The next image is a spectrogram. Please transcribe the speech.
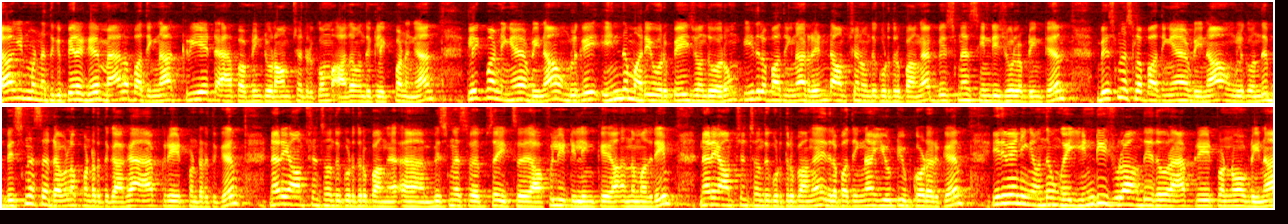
லாகின் பண்ணதுக்கு பிறகு மேலே பார்த்தீங்கன்னா கிரியேட் ஆப் அப்படின்ட்டு ஒரு ஆப்ஷன் இருக்கும். அதை வந்து கிளிக் பண்ணுங்கள் கிளிக் பண்ணிங்க அப்படின்னா உங்களுக்கு இந்த மாதிரி ஒரு பேஜ் வந்து வரும். இதில் பார்த்தீங்கன்னா ரெண்டு ஆப்ஷன் வந்து கொடுத்துருப்பாங்க. பிஸ்னஸ் இண்டிவிஜுவல் அப்படின்ட்டு. பிஸ்னஸில் பார்த்தீங்க அப்படின்னா உங்களுக்கு வந்து பிஸ்னஸை டெவலப் பண்ணுறதுக்காக ஆப் கிரியேட் பண்ணுறதுக்கு நிறைய ஆப்ஷன்ஸ் வந்து கொடுத்துருப்பாங்க. பிஸ்னஸ் வெப்சைட்ஸ் அஃபிலிட்டி லிங்க் அந்த மாதிரி நிறைய ஆப்ஷன்ஸ் வந்து கொடுத்துருப்பாங்க. இதில் பார்த்தீங்கன்னா யூடியூப் கூட இருக்குது இதுவே நீங்கள் வந்து உங்கள் இண்டிவிஜுவலாக வந்து ஏதோ ஒரு ஆப் கிரியேட் பண்ணோம் அப்படின்னா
